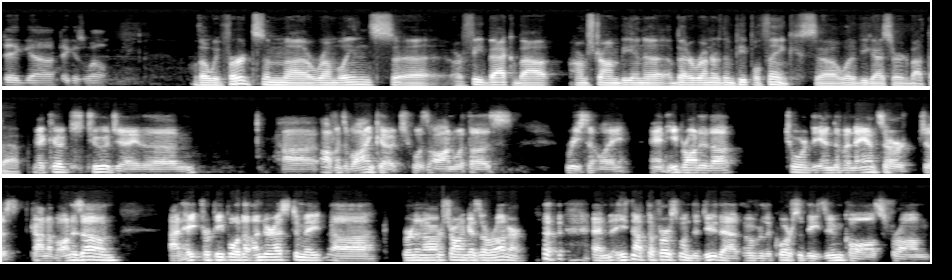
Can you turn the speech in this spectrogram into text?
big uh, big as well. Although we've heard some uh, rumblings uh, or feedback about Armstrong being a, a, better runner than people think. So, what have you guys heard about that? Yeah, Coach Tujague, the uh, offensive line coach was on with us recently, and he brought it up toward the end of an answer, just kind of on his own. I'd hate for people to underestimate uh, Brennan Armstrong as a runner, and he's not the first one to do that over the course of these Zoom calls from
